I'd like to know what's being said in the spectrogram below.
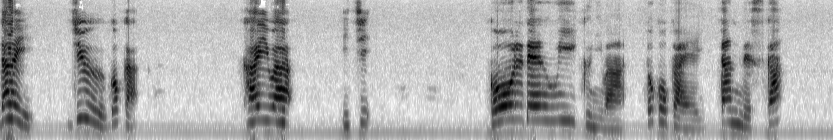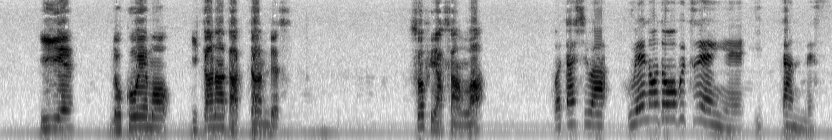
第15課会話1ゴールデンウィークにはどこかへ行ったんですか？いいえ、どこへも行かなかったんです。ソフィアさんは？私は上野動物園へ行ったんです。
